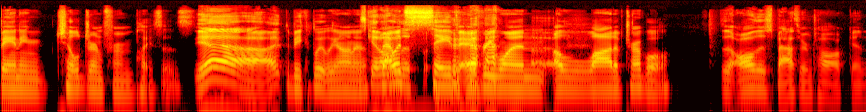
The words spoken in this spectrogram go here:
banning children from places. Yeah, I, To be completely honest, get that on would this. save everyone a lot of trouble. the, all this bathroom talk and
